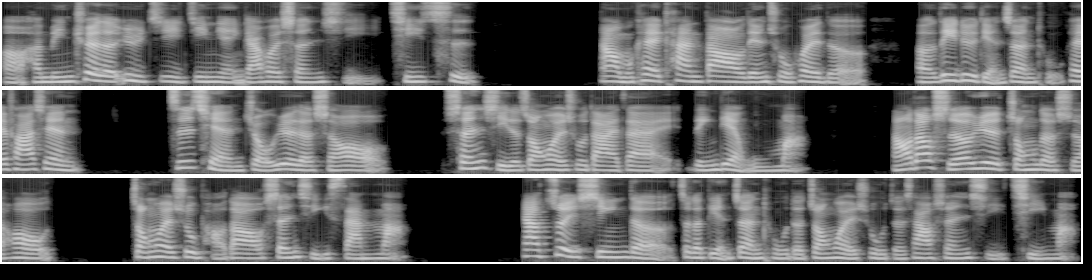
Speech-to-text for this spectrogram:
呃，很明确的预计今年应该会升息七次。那我们可以看到联储会的呃利率点阵图，可以发现之前九月的时候升息的中位数大概在零点五码，然后到十二月中的时候中位数跑到升息三码。那最新的这个点阵图的中位数则是要升息七码，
